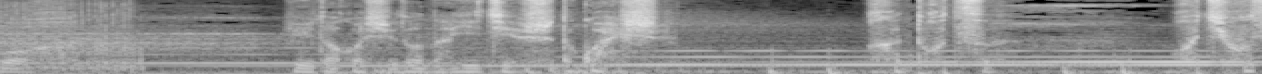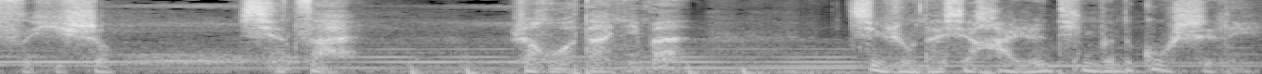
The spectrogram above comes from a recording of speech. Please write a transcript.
我遇到过许多难以解释的怪事，很多次我九死一生。现在，让我带你们进入那些骇人听闻的故事里。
